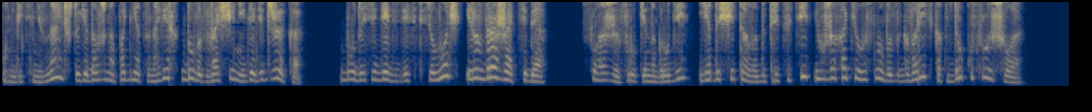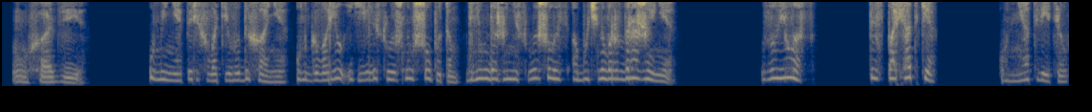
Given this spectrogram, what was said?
Он ведь не знает, что я должна подняться наверх до возвращения дяди Джека. Буду сидеть здесь всю ночь и раздражать тебя. Сложив руки на груди, я досчитала до тридцати и уже хотела снова заговорить, как вдруг услышала. «Уходи». У меня перехватило дыхание. Он говорил еле слышным шепотом. В нем даже не слышалось обычного раздражения. «Зуилос, ты в порядке?» Он не ответил.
